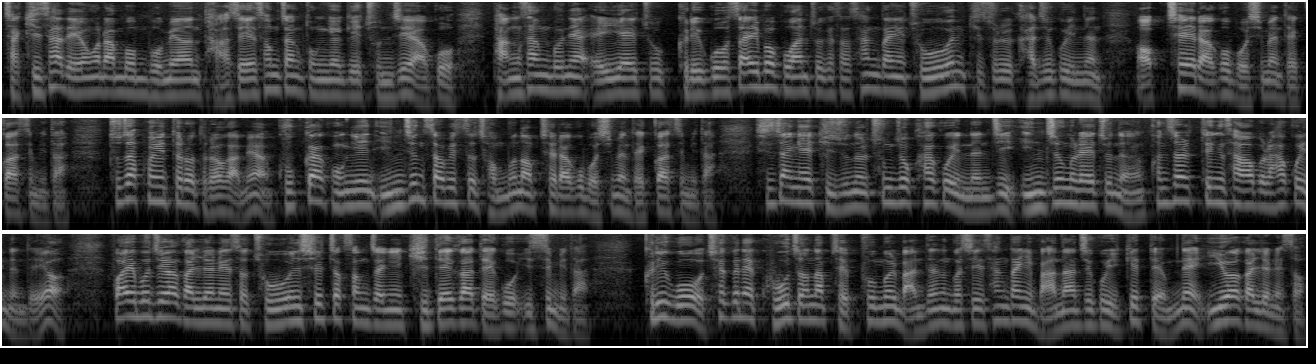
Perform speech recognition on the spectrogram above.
자, 기사 내용을 한번 보면 다수의 성장 동력이 존재하고 방산 분야 AI 쪽 그리고 사이버 보안 쪽에서 상당히 좋은 기술을 가지고 있는 업체라고 보시면 될 것 같습니다. 투자 포인트로 들어가면 국가 공인 인증 서비스 전문 업체라고 보시면 될 것 같습니다. 시장의 기준을 충족하고 있는지 인증을 해주는 컨설팅 사업을 하고 있는데요. 5G와 관련해서 좋은 실적 성장이 기대가 되고 있습니다. 그리고 최근에 고전압 제품을 만드는 것이 상당히 많아지고 있기 때문에 이와 관련해서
